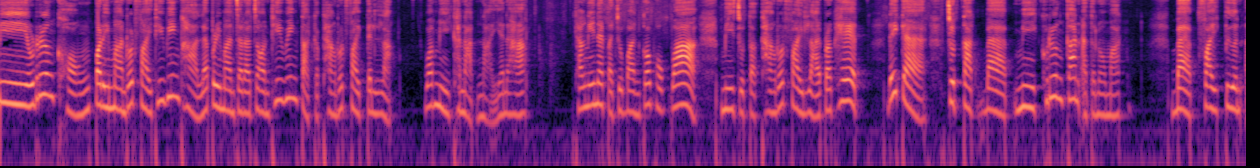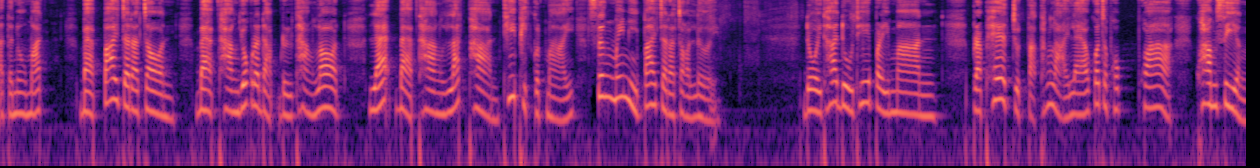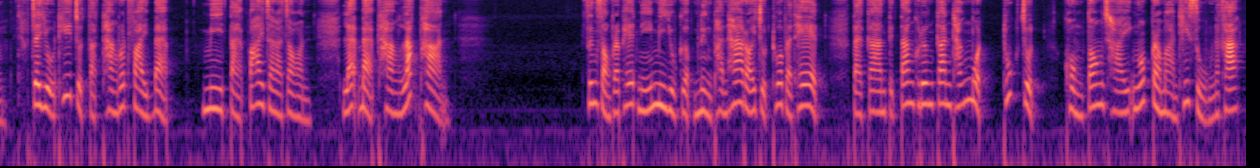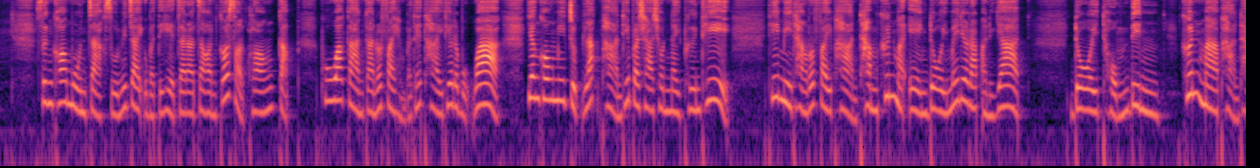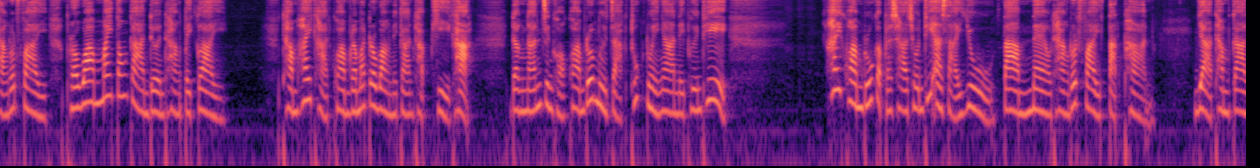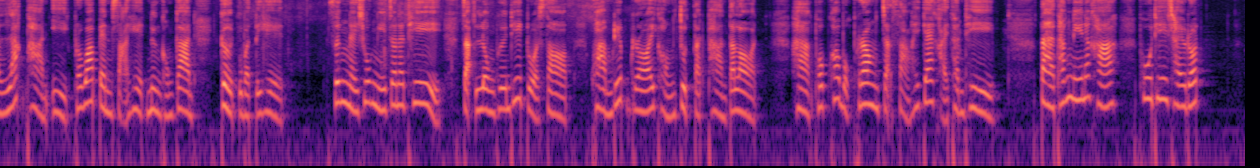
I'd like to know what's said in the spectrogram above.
มีเรื่องของปริมาณรถไฟที่วิ่งผ่านและปริมาณจราจรที่วิ่งตัดกับทางรถไฟเป็นหลัก ว่ามีขนาดไหนนะคะ ทั้งนี้ในปัจจุบันก็พบว่ามีจุดตัดทางรถไฟหลายประเภท ได้แก่จุดตัดแบบมีเครื่องกั้นอัตโนมัติ แบบไฟเตือนอัตโนมัติ แบบป้ายจราจร แบบทางยกระดับหรือทางลอด และแบบทางลัดผ่านที่ผิดกฎหมาย ซึ่งไม่มีป้ายจราจรเลยโดยถ้าดูที่ปริมาณ ประเภทจุดตัดทั้งหลายแล้วก็จะพบ ว่าความเสี่ยงจะอยู่ที่จุดตัดทางรถไฟแบบมีแต่ป้ายจราจร และแบบทางลักผ่าน ซึ่งสองประเภทนี้มีอยู่เกือบ 1,500 จุดทั่วประเทศ แต่การติดตั้งเครื่องกั้นทั้งหมดทุกจุดคงต้องใช้งบประมาณที่สูงนะคะ ซึ่งข้อมูลจากศูนย์วิจัยอุบัติเหตุจราจรก็สอดคล้องกับผู้ว่าการการรถไฟแห่งประเทศไทยที่ระบุว่า ยังคงมีจุดลักผ่านที่ประชาชนในพื้นที่ ที่มีทางรถไฟผ่านทำขึ้นมาเองโดยไม่ได้รับอนุญาต โดยถมดินขึ้นมาผ่านทางรถไฟ เพราะว่าไม่ต้องการเดินทางไปไกลทำให้ขาดความระมัดระวังในการขับขี่ค่ะ ดังนั้นจึงขอความร่วมมือจากทุกหน่วยงานในพื้นที่ ให้ความรู้กับประชาชนที่อาศัยอยู่ตามแนวทางรถไฟตัดผ่าน อย่าทำการลักผ่านอีก เพราะว่าเป็นสาเหตุหนึ่งของการเกิดอุบัติเหตุซึ่งในช่วงนี้เจ้าหน้าที่จะลงพื้นที่ตรวจสอบความเรียบร้อยของจุดตัดผ่านตลอด หากพบข้อบกพร่องจะสั่งให้แก้ไขทันที แต่ทั้งนี้นะคะ ผู้ที่ใช้รถ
